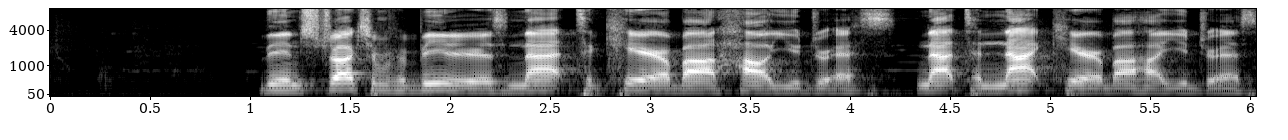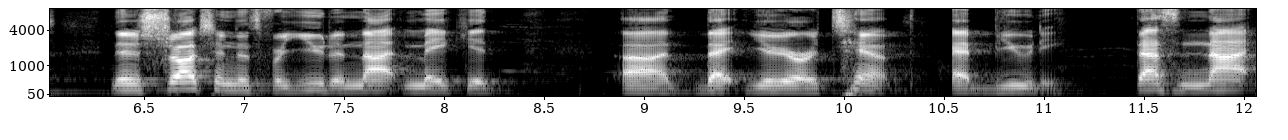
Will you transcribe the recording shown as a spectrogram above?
the instruction for Peter is not to care about how you dress, not to not care about how you dress. The instruction is for you to not make it uh, that your attempt at beauty. That's not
